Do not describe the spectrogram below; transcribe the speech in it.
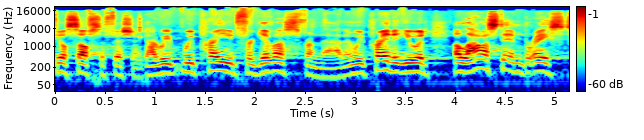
feel self sufficient. God, we, we pray you'd forgive us from that. And we pray that you would allow us to embrace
